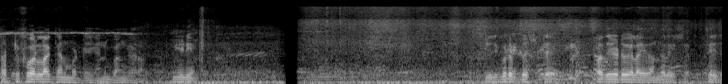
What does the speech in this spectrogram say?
థర్టీ ఫోర్ లాగా కనబడ్డాయి కానీ బంగారం. మీడియం. ఇది కూడా బెస్టే. పదిహేడు వేల ఐదు వందలు వేసారు తేజ.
